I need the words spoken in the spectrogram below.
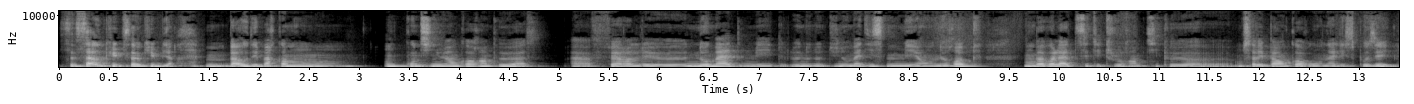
Ça, occupe, ça occupe bien. Bah, au départ, comme on, on continuait encore un peu à, à faire le nomade, mais le, du nomadisme, mais en Europe, bon bah voilà, c'était toujours un petit peu, euh, on savait pas encore où on allait se poser.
